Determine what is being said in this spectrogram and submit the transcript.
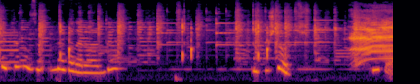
tekten ne kadar verdi? 74. Süper.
